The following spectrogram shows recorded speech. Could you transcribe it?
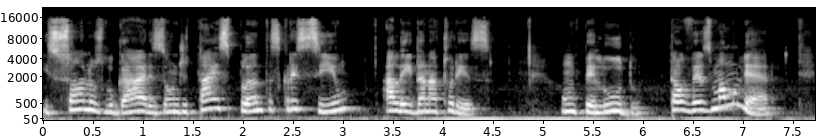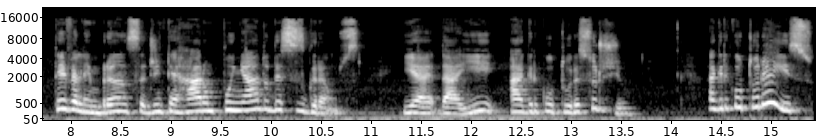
e só nos lugares onde tais plantas cresciam a lei da natureza. Um peludo, talvez uma mulher, teve a lembrança de enterrar um punhado desses grãos e é daí a agricultura surgiu. A agricultura é isso:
